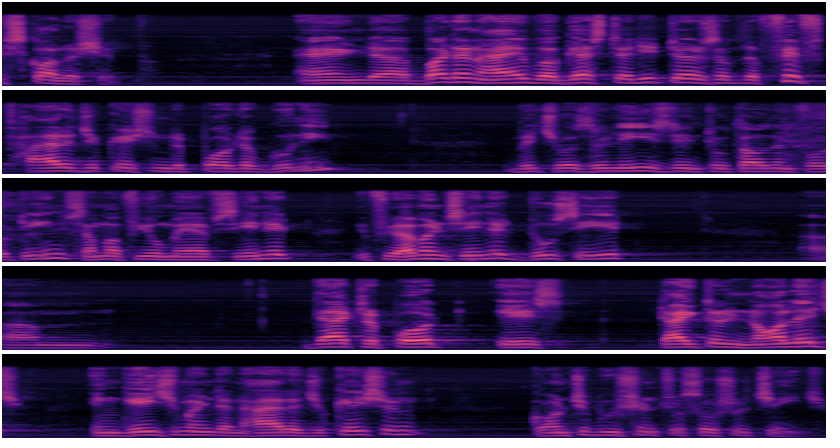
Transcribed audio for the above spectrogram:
scholarship. And uh, Bud and I were guest editors of the fifth higher education report of GUNI, which was released in 2014. Some of you may have seen it. If you haven't seen it, do see it. Um, that report is titled Knowledge, Engagement and Higher Education, Contribution to Social Change.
